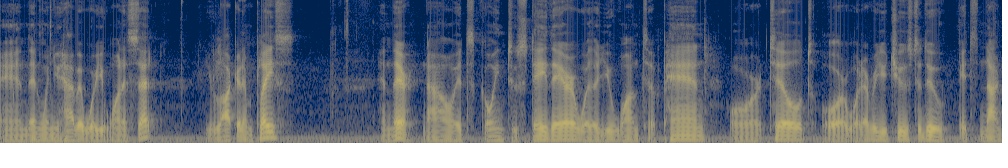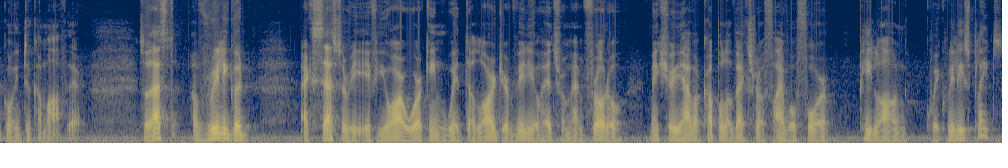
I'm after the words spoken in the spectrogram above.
And then when you have it where you want it set, you lock it in place and there. Now it's going to stay there whether you want to pan or tilt or whatever you choose to do, it's not going to come off there. So that's a really good accessory if you are working with the larger video heads from Manfrotto. Make sure you have a couple of extra 504 P long quick release plates.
